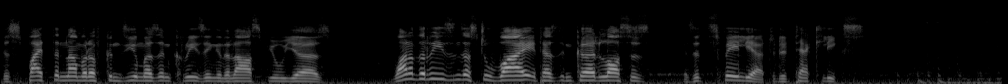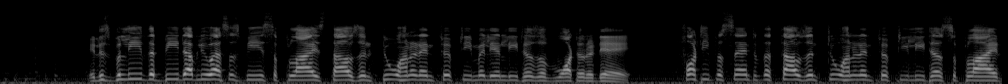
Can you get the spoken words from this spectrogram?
despite the number of consumers increasing in the last few years. One of the reasons as to why it has incurred losses is its failure to detect leaks. It is believed that BWSSB supplies 1,250 million litres of water a day. 40% of the 1,250 litres supplied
